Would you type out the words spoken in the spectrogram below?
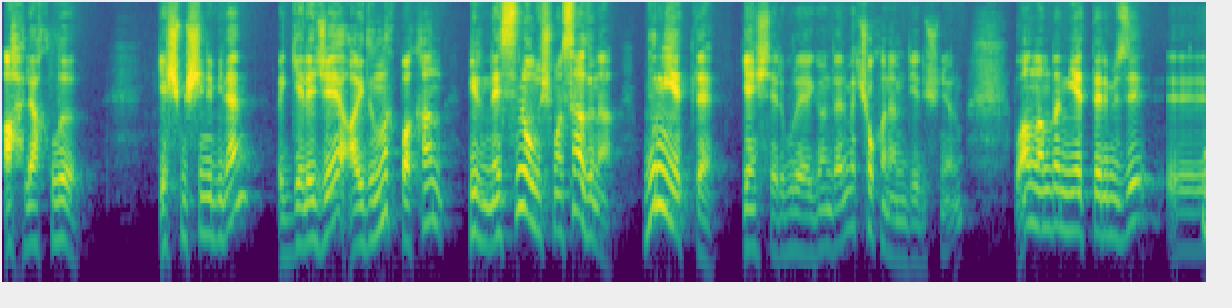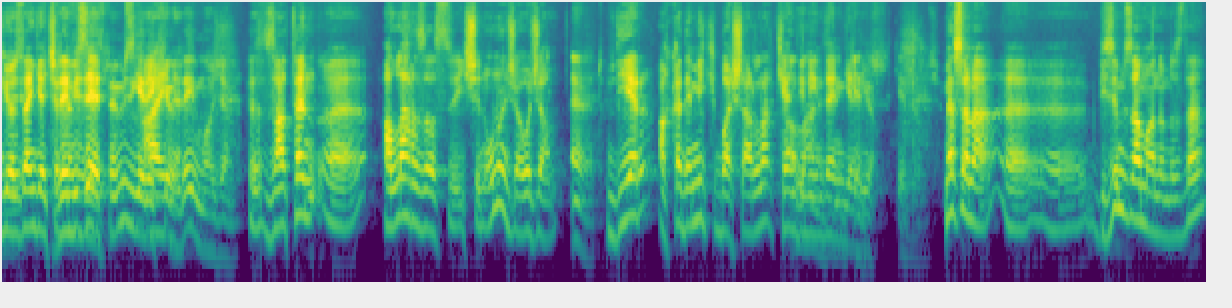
ahlaklı, geçmişini bilen ve geleceğe aydınlık bakan bir neslin oluşması adına bu niyetle gençleri buraya göndermek çok önemli diye düşünüyorum. Bu anlamda niyetlerimizi e, Gözden geçirmemiz revize gerek- etmemiz gerekiyor Aynen. değil mi hocam? Zaten e, Allah rızası için olunca hocam Evet. diğer akademik başarılar kendiliğinden geliyor. Gelir, gelir hocam. Mesela e, e, bizim zamanımızda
